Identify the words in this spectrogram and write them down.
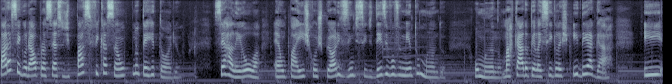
para assegurar o processo de pacificação no território. Serra Leoa é um país com os piores índices de desenvolvimento humano, humano marcado pelas siglas IDH, e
